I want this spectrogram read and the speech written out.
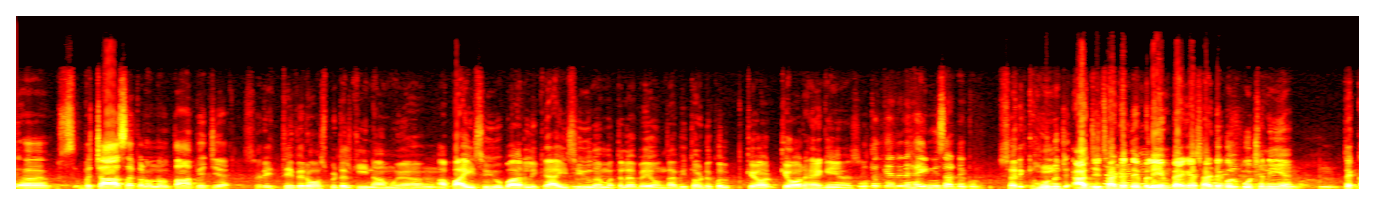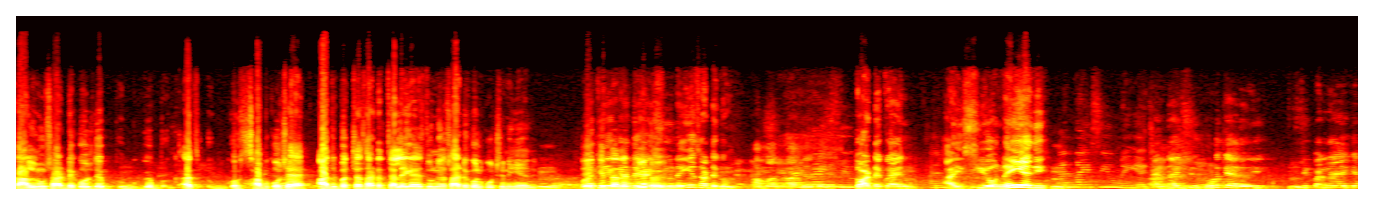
ਅ, ਸ- ਬਚਾ ਸਕਣ ਉਹਨਾਂ ਨੂੰ ਤਾਂ ਭੇਜਿਆ ਸਰ ਇੱਥੇ ਫਿਰ ਹਸਪੀਟਲ ਕੀ ਨਾਮ ਹੋਇਆ ਆਪਾਂ ਆਈਸੀਯੂ ਬਾਹਰ ਲਿਖਿਆ ਆਈਸੀਯੂ ਦਾ ਮਤਲਬ ਇਹ ਹੁੰਦਾ ਵੀ ਤੁਹਾਡੇ ਕੋਲ ਕਿਉਰ ਕਿਉਰ ਹੈਗੇ ਆ ਅਸੀਂ ਉਹ ਤਾਂ ਕਹਿ ਰਹੇ ਨੇ ਹੈ ਹੀ ਨਹੀਂ ਸਾਡੇ ਕੋਲ ਸਰ ਹੁਣ ਜ- ਅੱਜ ਹੀ ਸਾਡੇ ਤੇ ਬਲੇਮ ਪੈ ਗਿਆ ਸਾਡੇ ਕੋਲ ਕੁਝ ਨਹੀਂ ਹੈ ਤੇ ਕੱਲ ਨੂੰ ਸਾਡੇ ਕੋਲ ਜੇ ਗ- ਅ- ਸਭ ਕੁਝ ਹੈ। ਅੱਜ ਬੱਚਾ ਸਾਡਾ ਚਲੇ ਗਿਆ ਇਸ ਦੁਨੀਆ ਸਾਡੇ ਕੋਲ ਕੁਝ ਨਹੀਂ ਹੈ ਜੀ। ਇਹ ਕਿੱਦਾਂ ਦੇ ਟ੍ਰੀਟ ਹੋਏ? ਨਹੀਂ ਸਾਡੇ ਕੋਲ। ਆ ਮੰਨ ਆ ਚੱਲਦੇ ਤੁਹਾਡੇ ਕੋਲ ਆਈਸੀਯੂ ਨਹੀਂ ਹੈ ਜੀ? ਐਨਆਈਸੀਯੂ ਨਹੀਂ ਹੈ ਜੀ। ਐਨਆਈਸੀਯੂ ਥੋੜ ਕਹਿ ਰਹੇ ਹੋ ਜੀ ਪਹਿਲਾਂ ਇਹ ਕਿ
